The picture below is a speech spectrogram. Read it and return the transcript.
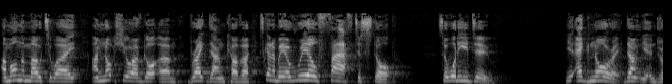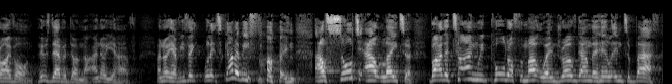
I'm on the motorway. I'm not sure I've got um, breakdown cover. It's going to be a real faff to stop. So what do you do? You ignore it, don't you, and drive on. Who's ever done that? I know you have. I know you have. You think, well, it's going to be fine. I'll sort it out later. By the time we'd pulled off the motorway and drove down the hill into Bath,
